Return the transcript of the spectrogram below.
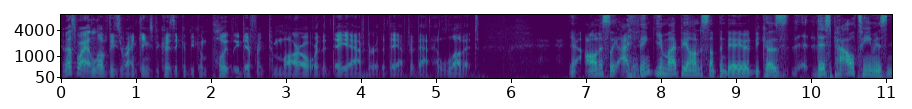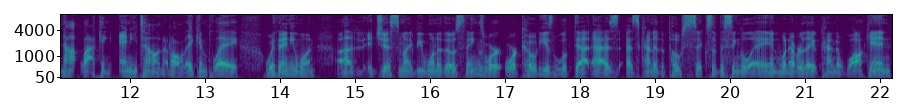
and that's why I love these rankings because it could be completely different tomorrow or the day after or the day after that. I love it. Yeah, honestly, I think you might be onto something, David, because th- this Powell team is not lacking any talent at all. They can play with anyone. Uh, it just might be one of those things where, where Cody is looked at as as kind of the post six of the single A, and whenever they kind of walk in,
